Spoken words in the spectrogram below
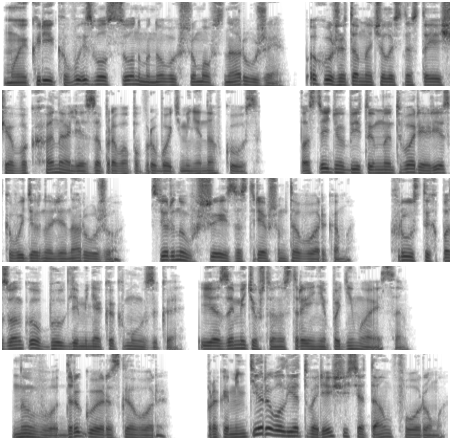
Мой крик вызвал сон новых шумов снаружи. Похоже, там началась настоящая вакханалия за право попробовать меня на вкус. Последнюю убитую мной тварь резко выдернули наружу, свернув шеи застрявшим товарком. Хруст их позвонков был для меня как музыка, я заметил, что настроение поднимается. Ну вот, другой разговор. Прокомментировал я творящийся там форум.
